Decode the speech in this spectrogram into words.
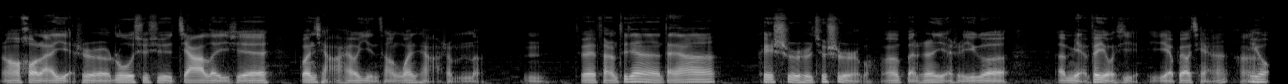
然后后来也是陆陆续续加了一些关卡，还有隐藏关卡什么的。嗯，所以反正推荐大家可以试试去试试吧。嗯，本身也是一个呃免费游戏，也不要钱啊。哟，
